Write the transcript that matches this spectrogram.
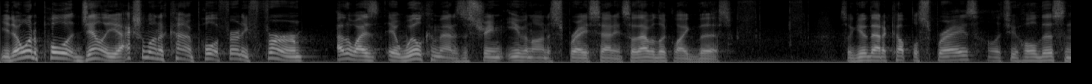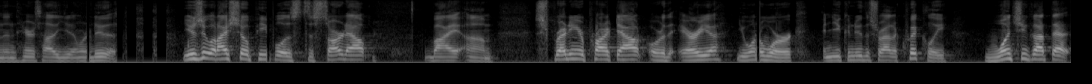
you don't want to pull it gently. You actually want to kind of pull it fairly firm. Otherwise, it will come out as a stream even on a spray setting. So that would look like this. So give that a couple sprays. I'll let you hold this, and then here's how you want to do this. Usually, what I show people is to start out by um, spreading your product out over the area you want to work, and you can do this rather quickly. Once you got that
